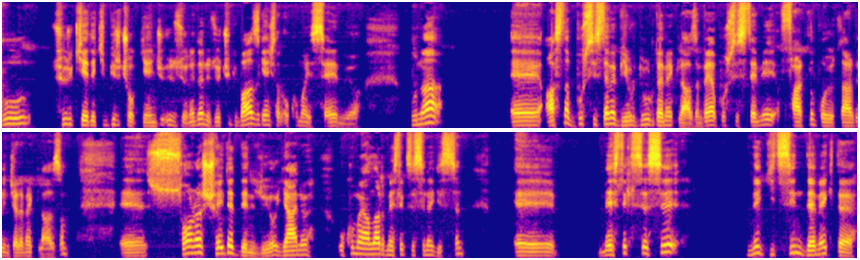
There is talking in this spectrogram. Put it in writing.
bu Türkiye'deki birçok genci üzüyor. Neden üzüyor? Çünkü bazı gençler okumayı sevmiyor. Buna e, aslında bu sisteme bir dur demek lazım veya bu sistemi farklı boyutlarda incelemek lazım. E, sonra şey de deniliyor yani okumayanlar meslek lisesine gitsin. E, meslek lisesi ne gitsin demek de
